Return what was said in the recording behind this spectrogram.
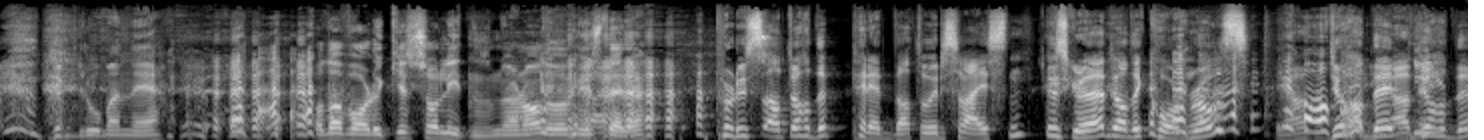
du Dro meg ned. Og da var du ikke så liten som du er nå. Du var mye større. Pluss at du hadde predatorsveisen. Husker du det? Du hadde cornrows. Du hadde, Ja, du hadde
